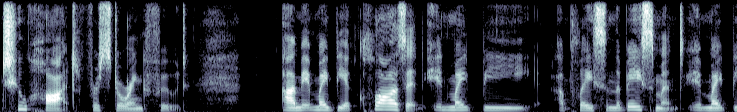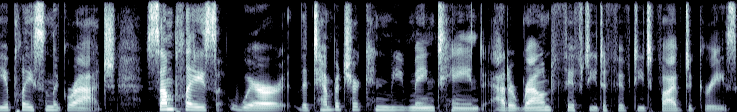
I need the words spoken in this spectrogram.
too hot for storing food. Um, it might be a closet. It might be a place in the basement. It might be a place in the garage. Some place where the temperature can be maintained at around 50 to 55 degrees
